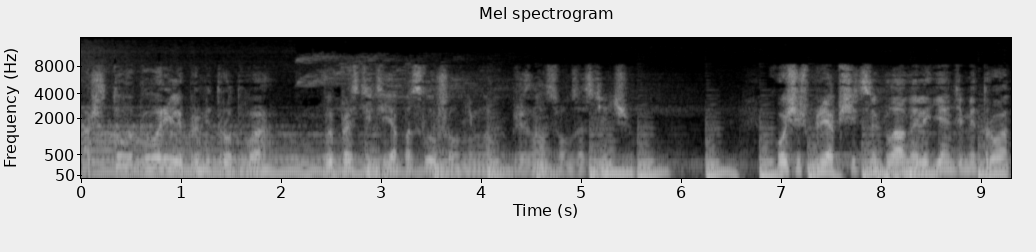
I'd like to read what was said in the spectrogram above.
«А что вы говорили про метро-2? Вы, простите, я послушал немного», — признался он застенчиво. «Хочешь приобщиться к главной легенде метро?»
